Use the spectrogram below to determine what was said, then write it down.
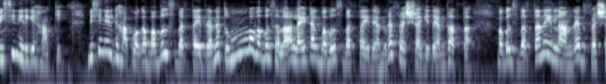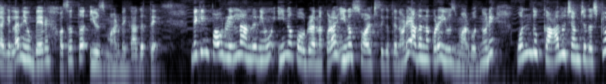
ಬಿಸಿ ನೀರಿಗೆ ಹಾಕಿ. ಬಿಸಿ ನೀರಿಗೆ ಹಾಕುವಾಗ ಬಬಲ್ಸ್ ಬರ್ತಾ ಇದ್ರೆ, ಅಂದರೆ ತುಂಬ ಬಬಲ್ಸ್ ಅಲ್ಲ ಲೈಟಾಗಿ ಬಬಲ್ಸ್ ಬರ್ತಾ ಇದೆ ಅಂದರೆ ಫ್ರೆಶ್ ಆಗಿದೆ ಅಂತ ಅರ್ಥ. ಬಬಲ್ಸ್ ಬರ್ತಾನೆ ಇಲ್ಲ ಅಂದರೆ ಅದು ಫ್ರೆಶ್ ಆಗಿಲ್ಲ, ನೀವು ಬೇರೆ ಹೊಸತು ಯೂಸ್ ಮಾಡಬೇಕಾಗುತ್ತೆ. ಬೇಕಿಂಗ್ ಪೌಡ್ರ್ ಇಲ್ಲ ಅಂದರೆ ನೀವು ಈನೋ ಪೌಡ್ರನ್ನು ಕೂಡ ಈನೋ ಸಾಲ್ಟ್ ಸಿಗುತ್ತೆ ನೋಡಿ, ಅದನ್ನು ಕೂಡ ಯೂಸ್ ಮಾಡ್ಬೋದು. ನೋಡಿ, ಒಂದು ಕಾಲು ಚಮಚದಷ್ಟು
